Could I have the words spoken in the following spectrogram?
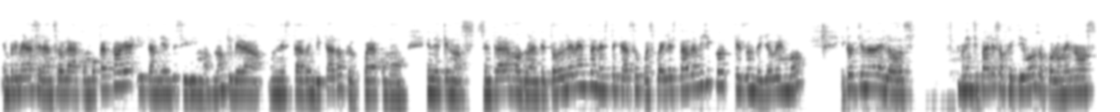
en primera se lanzó la convocatoria y también decidimos ¿no? que hubiera un estado invitado que fuera como en el que nos centráramos durante todo el evento. En este caso, pues fue el Estado de México, que es donde yo vengo. Y creo que uno de los principales objetivos, o por lo menos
